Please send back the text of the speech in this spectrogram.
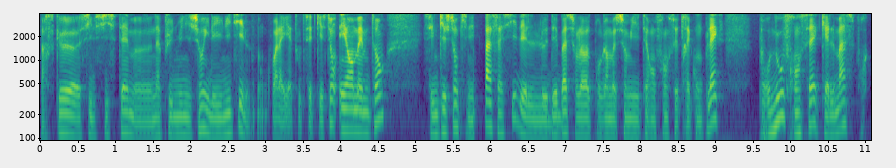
parce que si le système euh, n'a plus de munitions, il est inutile. Donc voilà, il y a toute cette question. Et en même temps, c'est une question qui n'est pas facile, et le débat sur la programmation militaire en France est très complexe. Pour nous, Français, quelle masse pour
